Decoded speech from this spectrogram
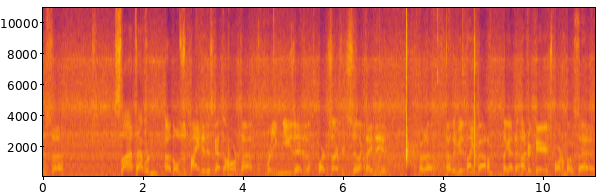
This uh, slide type where other ones are painted. It's got the hard type where you can use that as a work surface, just like they did. But uh, another good thing about them, they got the undercarriage part on both sides.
